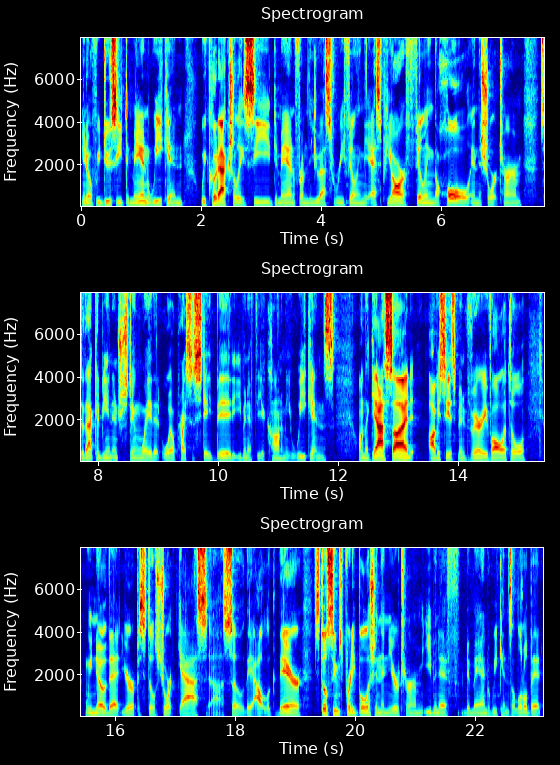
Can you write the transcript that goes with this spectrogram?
You know, if we do see demand weaken, we could actually see demand from the US refilling the SPR, filling the hole in the short term. So, that could be an interesting way that oil prices stay bid even if the economy weakens. On the gas side, obviously it's been very volatile. We know that Europe is still short gas, uh, so the outlook there still seems pretty bullish in the near term, even if demand weakens a little bit.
